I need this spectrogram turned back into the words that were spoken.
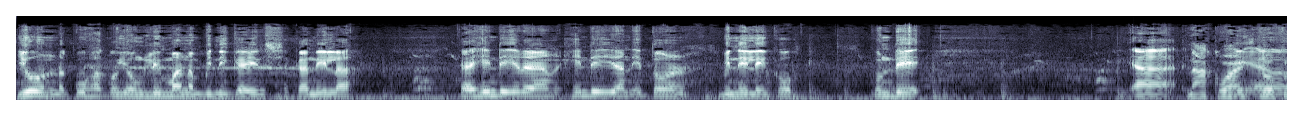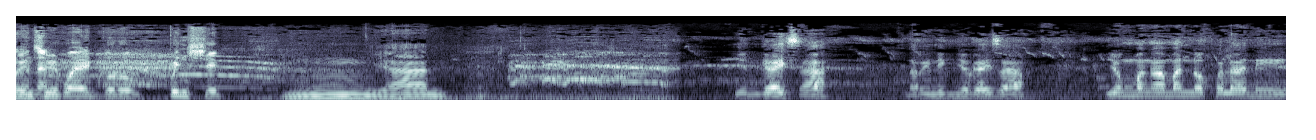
Yun, nakuha ko yung lima na binigay sa kanila. Kaya hindi yan, hindi yan ito binili ko. Kundi ah, Na-acquired eh, through oh, friendship. Na-acquired ko friendship. Hmm, yan. Yan guys, ha? Narinig nyo guys, ha? Yung mga manok pala ni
